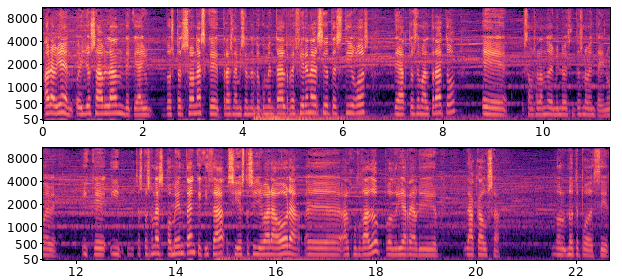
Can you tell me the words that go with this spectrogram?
Ahora bien, ellos hablan de que hay dos personas que tras la emisión del documental refieren haber sido testigos de actos de maltrato. eh, estamos hablando de 1999 y que y muchas personas comentan que quizá si esto se llevara ahora eh, al juzgado podría reabrir la causa. No, no te puedo decir.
